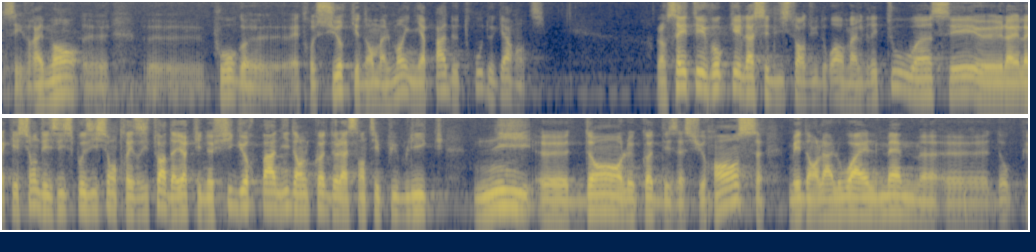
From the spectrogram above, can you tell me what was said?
c'est vraiment euh, pour être sûr que normalement, il n'y a pas de trou de garantie. Alors ça a été évoqué, là c'est de l'histoire du droit malgré tout, hein, c'est euh, la, question des dispositions transitoires d'ailleurs qui ne figurent pas ni dans le Code de la santé publique ni euh, dans le Code des assurances, mais dans la loi elle-même, euh, donc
